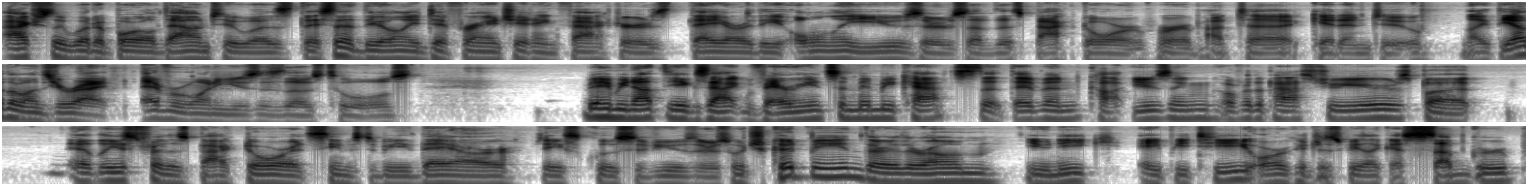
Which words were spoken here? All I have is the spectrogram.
actually what it boiled down to was they said the only differentiating factor is they are the only users of this backdoor we're about to get into. Like the other ones, you're right. Everyone uses those tools maybe not the exact variants of Mimikatz that they've been caught using over the past few years, but at least for this backdoor, it seems to be they are the exclusive users, which could mean they're their own unique APT, or it could just be like a subgroup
